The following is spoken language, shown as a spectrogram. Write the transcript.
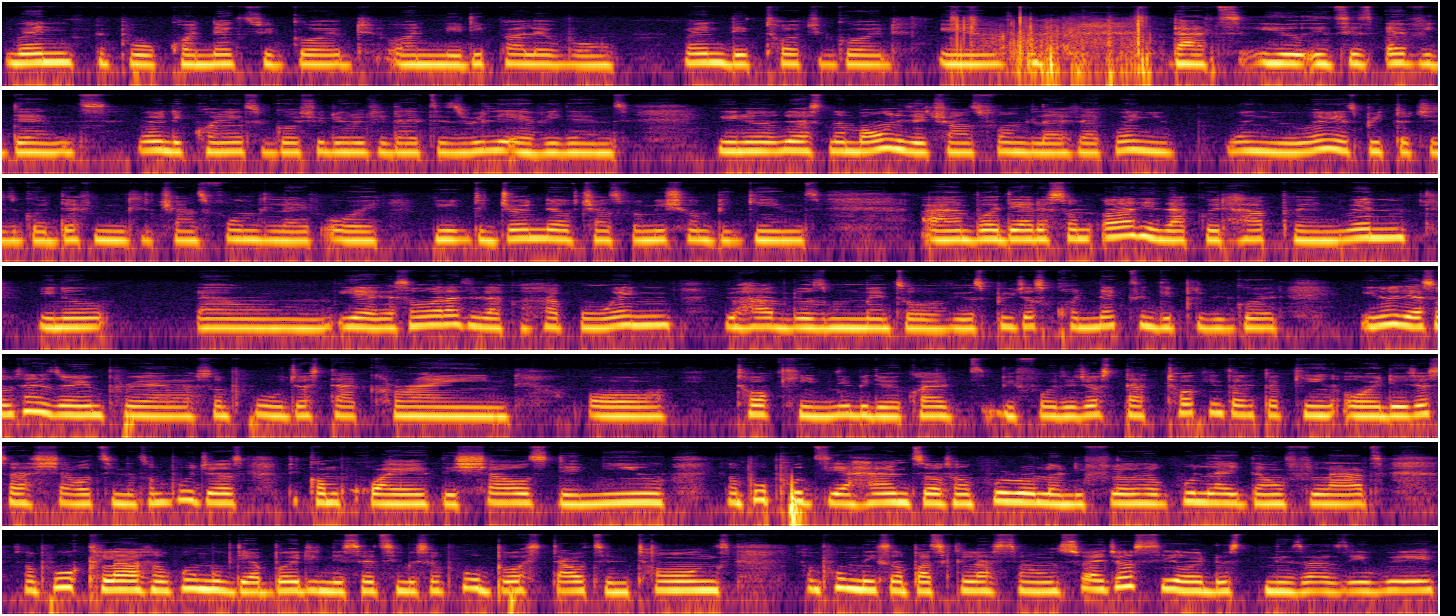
when people connect with God on a deeper level, when they touch God, you know, that you it is evident when they connect to God through the Holy Spirit that it is really evident. You know, there's number one is a transformed life. Like when you when you when your spirit touches God, definitely transformed life or you, the journey of transformation begins. Um, but there are some other things that could happen when you know um yeah there's some other things that could happen when you have those moments of your spirit just connecting deeply with god you know there are sometimes during prayer that some people just start crying or talking maybe they were quiet before they just start talking talking talking or they just start shouting and some people just become quiet they shout they kneel. Some people put their hands up some people roll on the floor some people lie down flat some people clap some people move their body in a certain way some people burst out in tongues some people make some particular sounds. So i just see all those things as a way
